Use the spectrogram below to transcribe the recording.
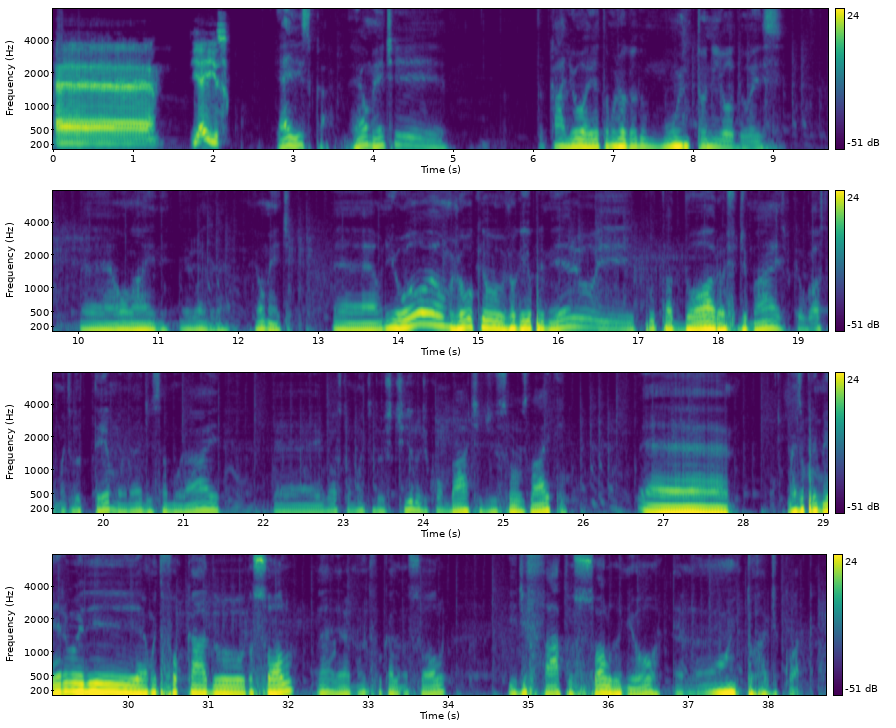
É... E é isso. É isso, cara. Realmente calhou aí, estamos jogando muito Nioh 2 é, online, eu e o André, realmente. É, o Nioh é um jogo que eu joguei o primeiro e puta, adoro, acho demais, porque eu gosto muito do tema né, de samurai, é, eu gosto muito do estilo de combate de Souls-like. É, mas o primeiro ele era muito focado no solo, né? Ele era muito focado no solo. E de fato, o solo do Nioh é muito hardcore, cara.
